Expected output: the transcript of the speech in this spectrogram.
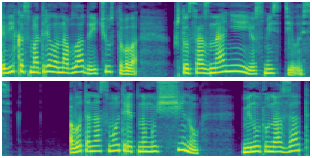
Вика смотрела на Влада и чувствовала, что сознание ее сместилось. А вот она смотрит на мужчину. Минуту назад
